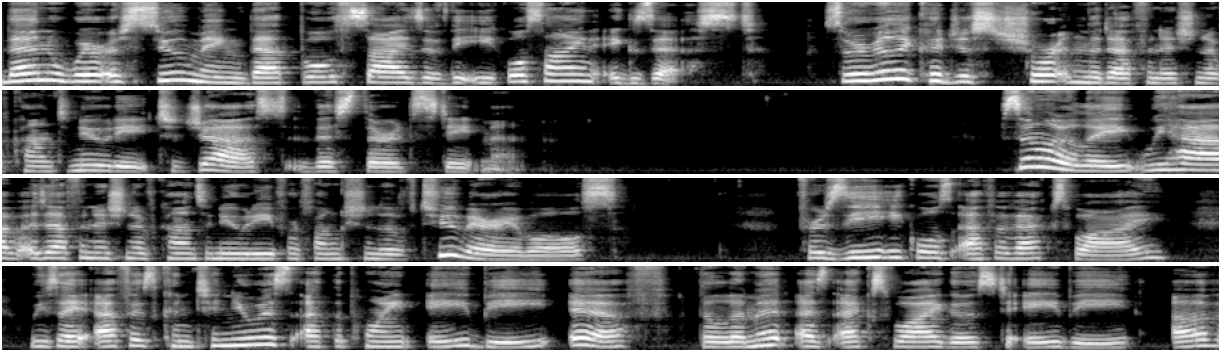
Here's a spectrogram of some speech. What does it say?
then we're assuming that both sides of the equal sign exist. So we really could just shorten the definition of continuity to just this third statement. Similarly, we have a definition of continuity for functions of two variables. For z equals f of xy, we say f is continuous at the point ab if the limit as xy goes to ab of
